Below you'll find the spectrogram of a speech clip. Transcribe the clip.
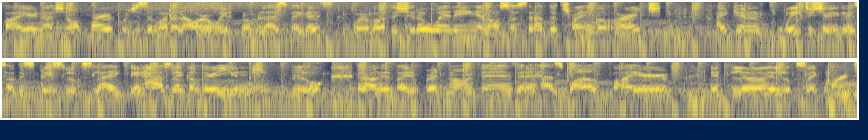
Fire National Park, which is about an hour away from Las Vegas. We're about to shoot a wedding and also set up the Triangle Arch. I can't wait to show you guys how this place looks like. It has like a very unique look, surrounded by the Red Mountains, and it has wildfire. It literally looks like Mars.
